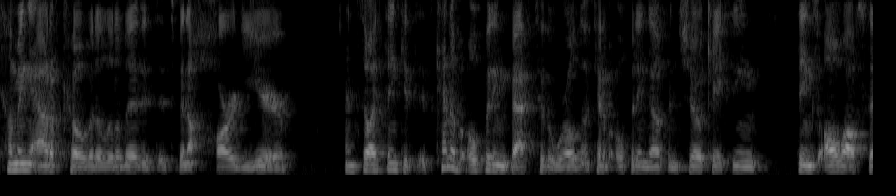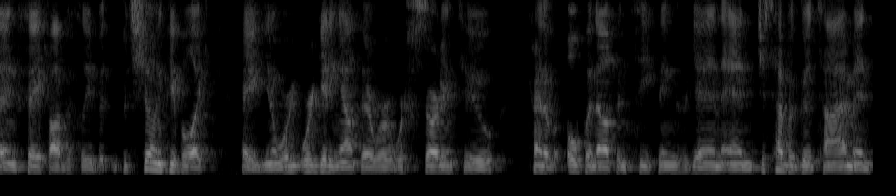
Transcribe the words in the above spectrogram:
coming out of COVID a little bit. It's, it's been a hard year. And so I think it's, it's kind of opening back to the world and kind of opening up and showcasing things all while staying safe, obviously, but, but showing people like, hey, you know, we're, we're getting out there, we're, we're starting to kind of open up and see things again and just have a good time. And,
